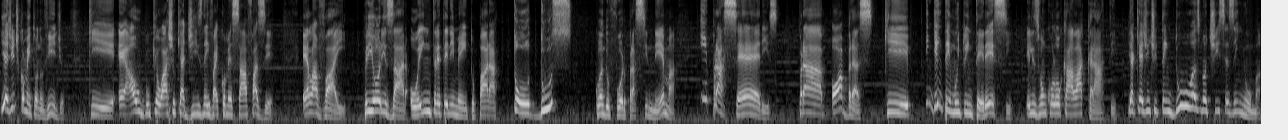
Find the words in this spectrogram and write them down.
E a gente comentou no vídeo que é algo que eu acho que a Disney vai começar a fazer. Ela vai priorizar o entretenimento para todos quando for para cinema e para séries, para obras que ninguém tem muito interesse, eles vão colocar lacrate. E aqui a gente tem duas notícias em uma.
